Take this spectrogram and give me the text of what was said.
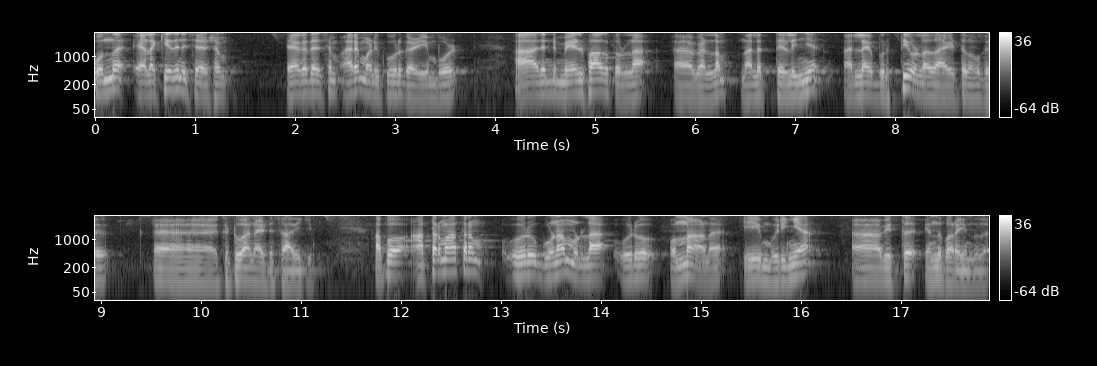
ഒന്ന് ഇളക്കിയതിന് ശേഷം ഏകദേശം അരമണിക്കൂർ കഴിയുമ്പോൾ അതിന്റെ മേൽഭാഗത്തുള്ള വെള്ളം നല്ല തെളിഞ്ഞ് നല്ല വൃത്തിയുള്ളതായിട്ട് നമുക്ക് കിട്ടുവാനായിട്ട് സാധിക്കും. അപ്പോൾ അത്രമാത്രം ഒരു ഗുണമുള്ള ഒരു ഒന്നാണ് ഈ മുരിങ്ങ വിത്ത് എന്ന് പറയുന്നത്.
